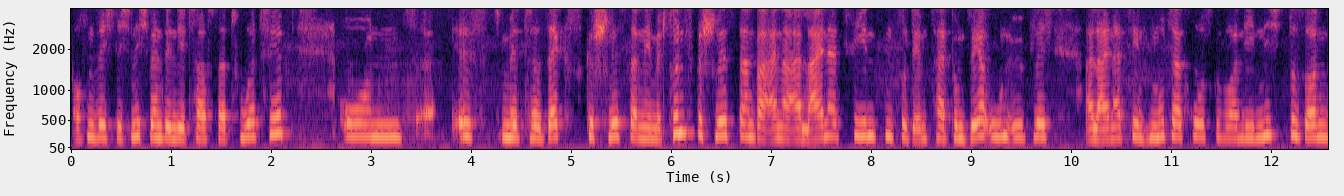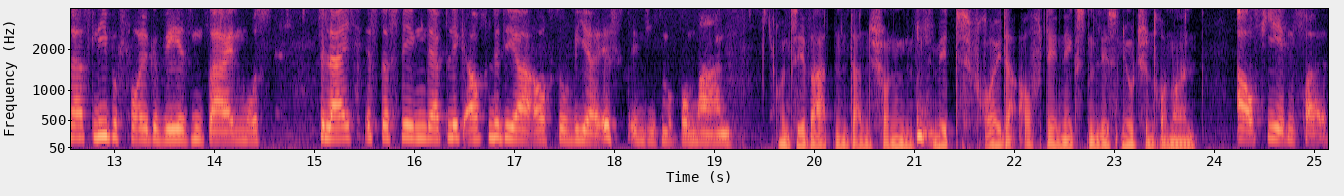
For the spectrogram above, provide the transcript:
offensichtlich nicht, wenn sie in die Tastatur tippt und ist mit sechs Geschwistern, nee, mit fünf Geschwistern bei einer alleinerziehenden, zu dem Zeitpunkt sehr unüblich, alleinerziehenden Mutter groß geworden, die nicht besonders liebevoll gewesen sein muss. Vielleicht ist deswegen der Blick auf Lydia auch so, wie er ist in diesem Roman. Und Sie warten dann schon mit Freude auf den nächsten Liz Nugent-Roman. Auf jeden Fall.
